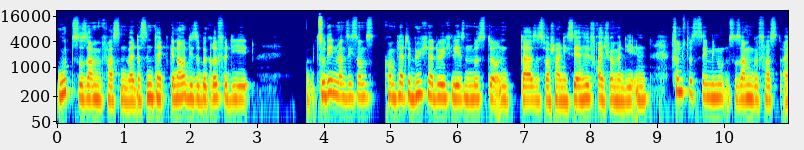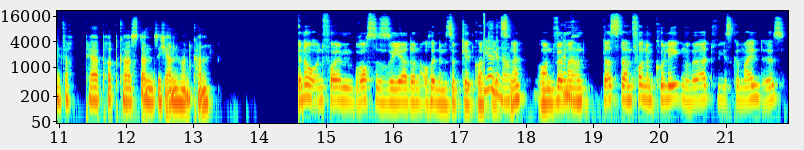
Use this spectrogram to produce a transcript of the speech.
gut zusammenfassen, weil das sind halt genau diese Begriffe, die zu denen man sich sonst komplette Bücher durchlesen müsste. Und da ist es wahrscheinlich sehr hilfreich, wenn man die in fünf bis zehn Minuten zusammengefasst einfach per Podcast dann sich anhören kann. Genau, und vor allem brauchst du sie ja dann auch in einem Zipgate-Kontext, Ja, genau. ne? Und wenn Genau. man das dann von einem Kollegen hört, wie es gemeint ist,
